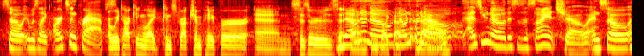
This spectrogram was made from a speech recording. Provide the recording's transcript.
So it was like arts and crafts. Are we talking like construction paper and scissors? No, and no, no, like that? no, no, no. As you know, this is a science show. And so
